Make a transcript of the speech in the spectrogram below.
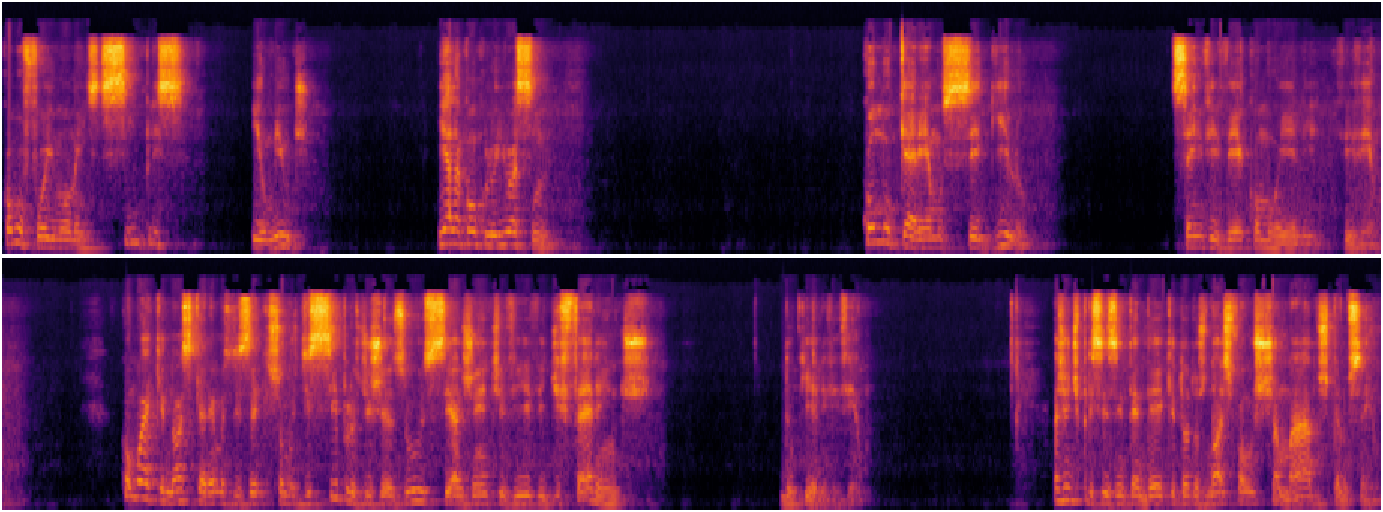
Como foi um homem simples, e humilde. E ela concluiu assim: Como queremos segui-lo sem viver como ele viveu? Como é que nós queremos dizer que somos discípulos de Jesus se a gente vive diferente do que ele viveu? A gente precisa entender que todos nós fomos chamados pelo Senhor.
